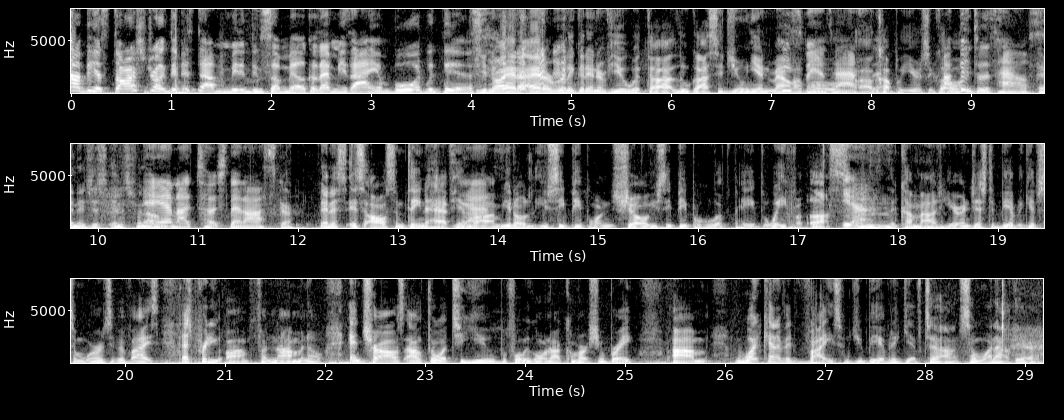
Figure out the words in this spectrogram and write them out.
stop being starstruck, then it's time for me to do something else because that means I am bored with this. You know, I had a, I had a really good interview with uh, Lou Gossett Jr. in Malibu uh, a couple years ago. I've been to his house. and it just and it's phenomenal. and I touched that Oscar. And it's it's an awesome thing to have him. Yes. Um, you know, you see people on the show. You see people who have paved the way for us. Yes. Mhm. To come out here and just to be able to give some words of advice. That's pretty um, phenomenal. And Charles, I'll throw it to you before we go on our commercial break. Um, what kind of advice would you be able to give to uh, someone out there,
